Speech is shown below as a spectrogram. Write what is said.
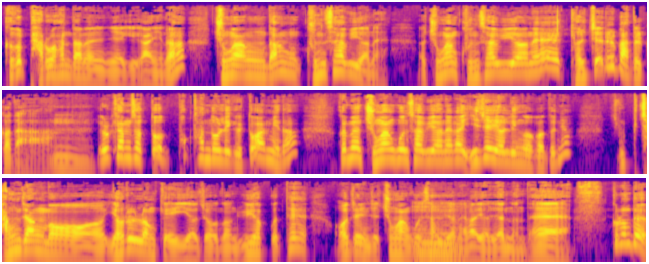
그걸 바로 한다는 얘기가 아니라 중앙당 군사위원회 중앙군사위원회 결재를 받을 거다. 음. 이렇게 하면서 또 폭탄 돌리기를 또 합니다. 그러면 중앙군사위원회가 이제 열린 거거든요. 장장 뭐 열흘 넘게 이어져 오던 위협 끝에 어제 이제 중앙군사위원회가 음. 열렸는데 그런데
